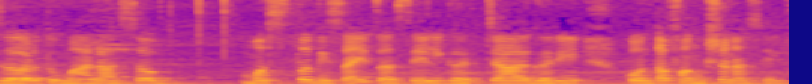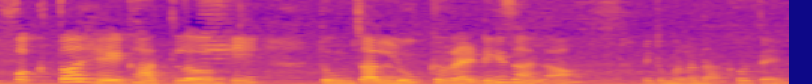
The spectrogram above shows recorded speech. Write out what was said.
जर तुम्हाला असं मस्त दिसायचं असेल घरच्या घरी कोणता फंक्शन असेल फक्त हे घातलं की तुमचा लुक रेडी झाला. मी तुम्हाला दाखवते.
